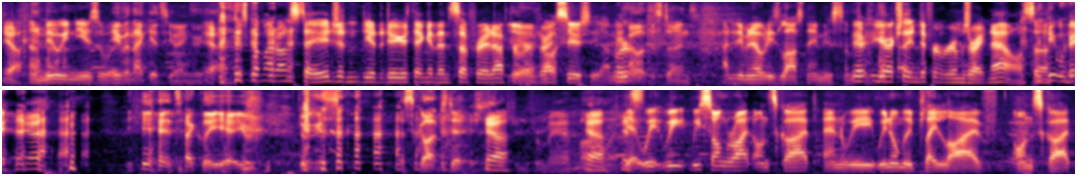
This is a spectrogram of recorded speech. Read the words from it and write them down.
Yeah. a million years away. Even that gets you angry. Yeah, just come out on stage and you have to do your thing and then separate afterwards, Yeah. oh, seriously, I mean, We're- Smell like the Stones. I didn't even know what his last name is. Some- You're, you're actually in different rooms right now, so We're- yeah. Yeah, exactly. Yeah, you're doing a, sk- a Skype sta- Yeah. session from a mile Yeah. Yeah, we, we, we songwrite on Skype and we, we normally play live on Skype.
